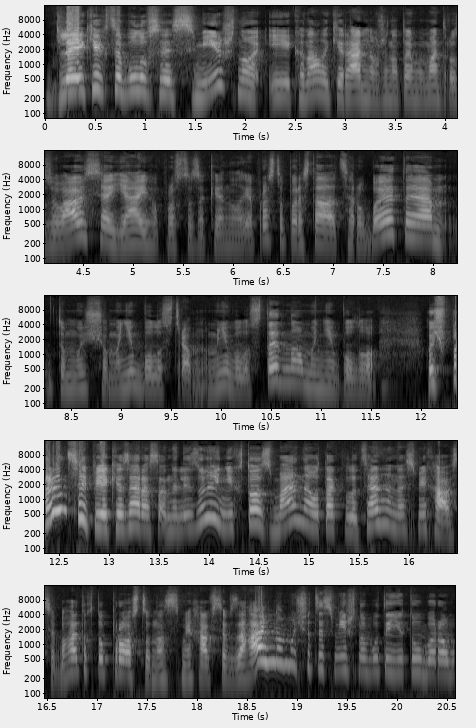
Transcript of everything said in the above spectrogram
для яких це було все смішно, і канал, який реально вже на той момент розвивався, я його просто закинула. Я просто перестала це робити, тому що мені було стрьомно, мені було стидно, мені було. Хоч, в принципі, як я зараз аналізую, ніхто з мене отак в лице не насміхався. Багато хто просто насміхався в загальному, що це смішно бути ютубером.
